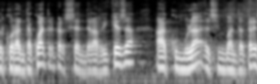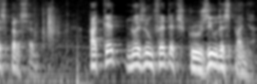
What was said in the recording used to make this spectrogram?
el 44% de la riquesa a acumular el 53%. Aquest no és un fet exclusiu d'Espanya,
